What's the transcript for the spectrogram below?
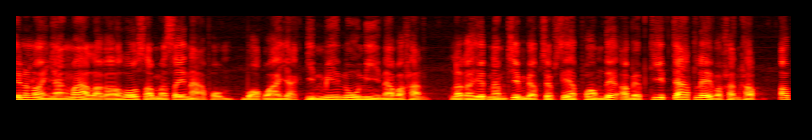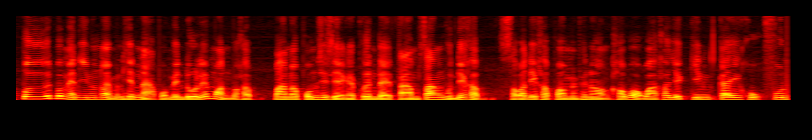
เอ็นหน่อยยางมาแล้วก็เอาโทรศัพท์มาใส่หนาผม บอกว่าอยากกินเมนูนี้นะว่าคันแล้วก็เฮ็ดน้ำจิ้มแบบแซ่บๆพร้อมเด้อเอาแบบจี๊ดจ๊าดเลยว่าคันครับ เอาปื๊ดบ่แม่นอีนูหน่อยมันเห็นหน้าผมเป็นโดเรมอนบ่ครับปานว่าผมสิเสียงให้เพิ่นได้ตามสั่งพุ่นเด้ครับ สวัสดีครับพ่อแม่พี่น้อง เขาบอกว่าเขาอยากกินไก่คลุกฟุ้น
